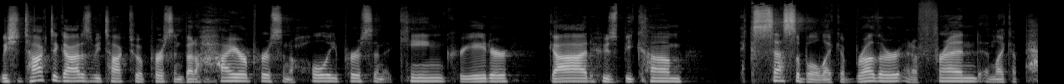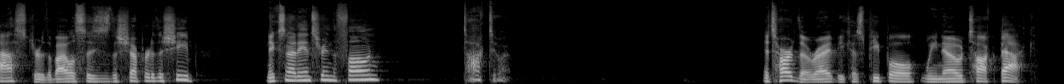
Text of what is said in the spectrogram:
We should talk to God as we talk to a person, but a higher person, a holy person, a king, creator, God who's become accessible like a brother and a friend and like a pastor. The Bible says he's the shepherd of the sheep. Nick's not answering the phone. Talk to him. It's hard though, right? Because people we know talk back.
